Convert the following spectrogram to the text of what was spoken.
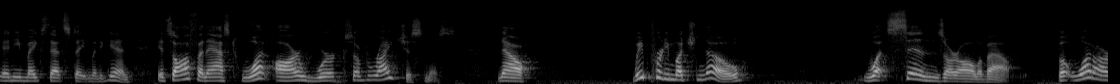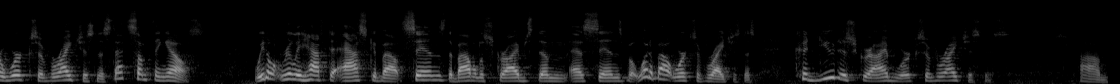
And he makes that statement again. It's often asked, What are works of righteousness? Now, we pretty much know what sins are all about. But what are works of righteousness? That's something else. We don't really have to ask about sins. The Bible describes them as sins. But what about works of righteousness? Could you describe works of righteousness? Um,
